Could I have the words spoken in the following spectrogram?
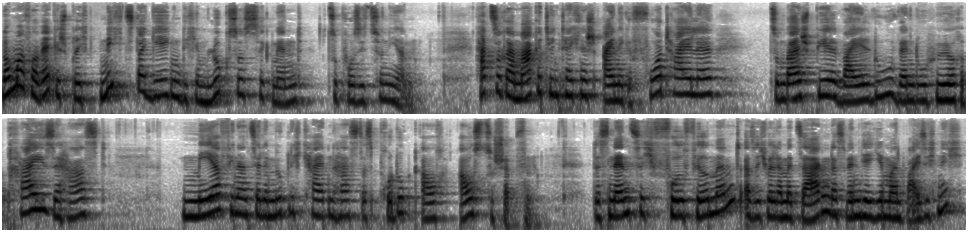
Nochmal vorweg, es spricht nichts dagegen, dich im Luxussegment zu positionieren. Hat sogar marketingtechnisch einige Vorteile, zum Beispiel, weil du, wenn du höhere Preise hast, mehr finanzielle Möglichkeiten hast, das Produkt auch auszuschöpfen. Das nennt sich Fulfillment. Also ich will damit sagen, dass wenn dir jemand, weiß ich nicht,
